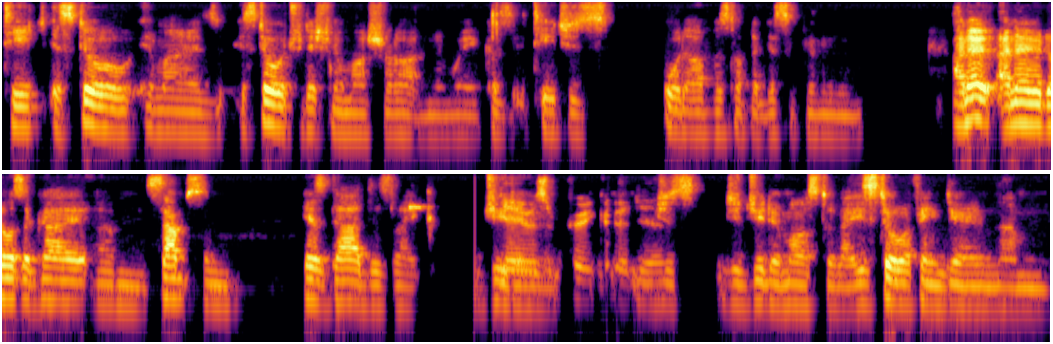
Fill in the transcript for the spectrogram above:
teach is still in my eyes, it's still a traditional martial art in a way because it teaches all the other stuff like discipline. I know I know there was a guy um Samson, his dad is like judo. Yeah, he was a pretty good yeah. just judo master. Like he's still I think doing um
